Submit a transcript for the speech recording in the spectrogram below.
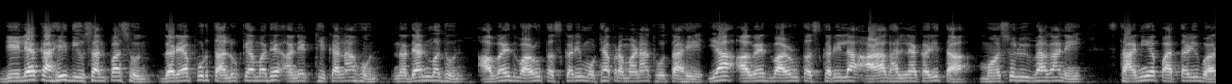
गेल्या काही दिवसांपासून दर्यापूर तालुक्यामध्ये अनेक ठिकाणाहून नद्यांमधून अवैध वाळू तस्करी मोठ्या प्रमाणात होत आहे. या अवैध वाळू तस्करीला आळा घालण्याकरिता महसूल विभागाने स्थानीय पातळीवर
